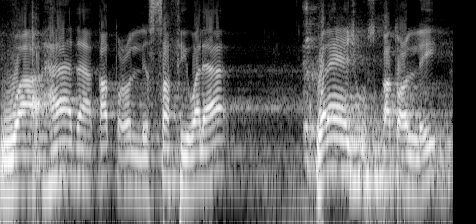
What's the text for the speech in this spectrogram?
وهذا قطع للصف ولا ولا يجوز قطع للصف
